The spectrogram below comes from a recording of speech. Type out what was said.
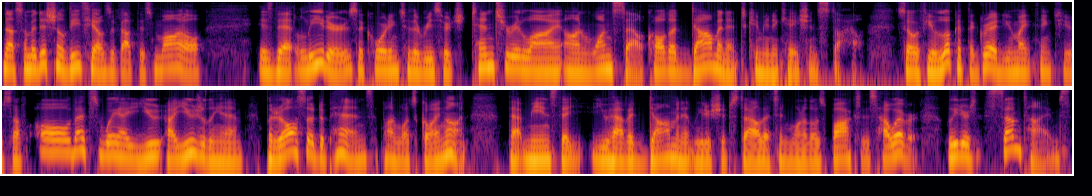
Now, some additional details about this model is that leaders, according to the research, tend to rely on one style called a dominant communication style. So if you look at the grid, you might think to yourself, oh, that's the way I, I usually am, but it also depends upon what's going on. That means that you have a dominant leadership style that's in one of those boxes. However, leaders sometimes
